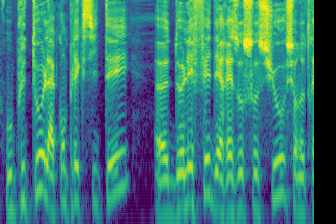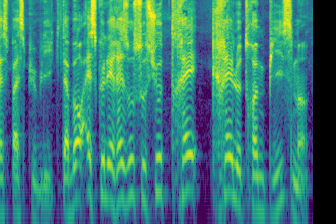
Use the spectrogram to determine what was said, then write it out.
ou plutôt la complexité euh, de l'effet des réseaux sociaux sur notre espace public. D'abord, est-ce que les réseaux sociaux créent le Trumpisme?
